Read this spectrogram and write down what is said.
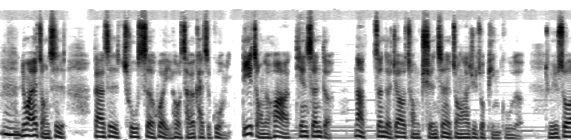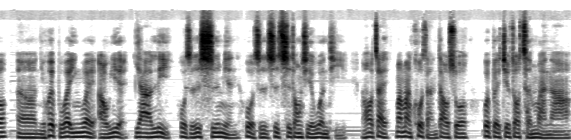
嗯，另外一种是大概是出社会以后才会开始过敏。第一种的话，天生的，那真的就要从全身的状态去做评估了。比如说，呃，你会不会因为熬夜、压力，或者是失眠，或者是吃东西的问题，然后再慢慢扩展到说会不会接触到尘螨啊，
